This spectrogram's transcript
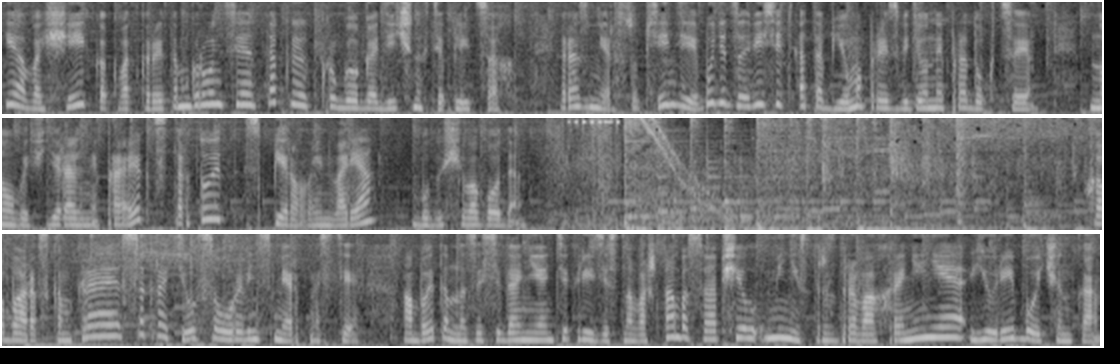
и овощей как в открытом грунте, так и в круглогодичных теплицах. Размер субсидии будет зависеть от объема произведенной продукции. Новый федеральный проект стартует с 1 января будущего года. В Хабаровском крае сократился уровень смертности. Об этом на заседании антикризисного штаба сообщил министр здравоохранения Юрий Бойченко.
